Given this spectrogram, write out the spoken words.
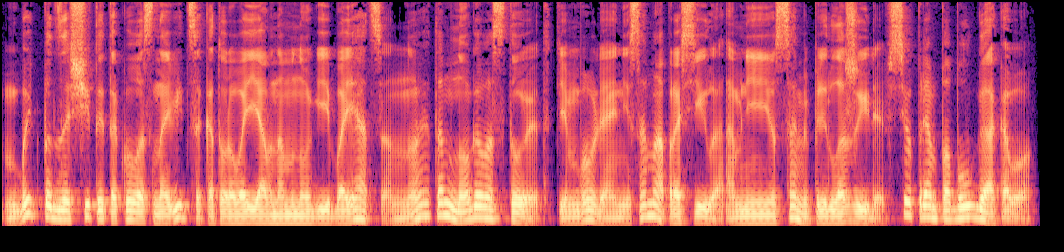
Быть под защитой такого сновидца, которого явно многие боятся, но это многого стоит. Тем более не сама просила, а мне ее сами предложили. Все прям по Булгакову.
